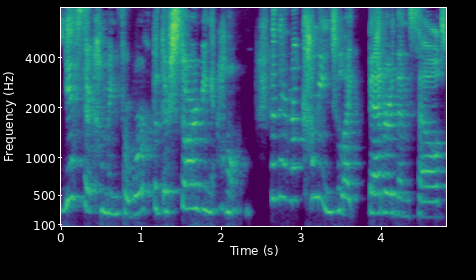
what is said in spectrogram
yes they're coming for work but they're starving at home. Then they're not coming to like better themselves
